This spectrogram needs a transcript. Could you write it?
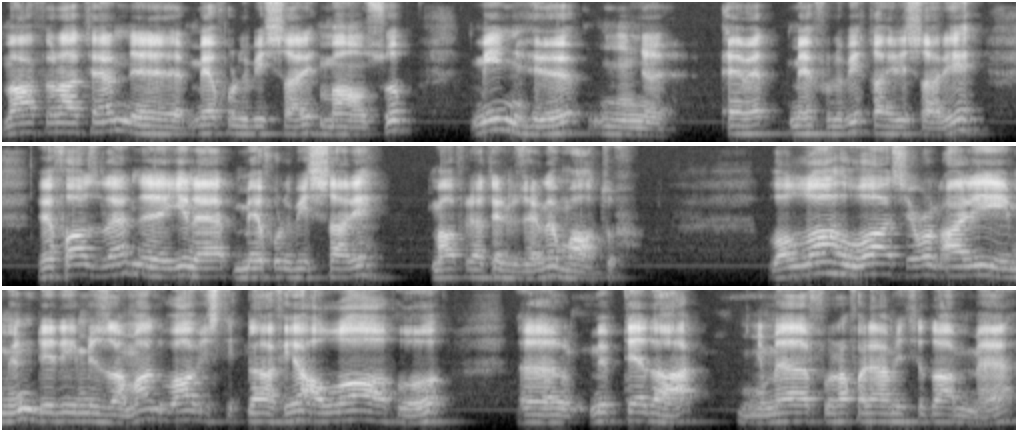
Mağfiraten e, mefulu bisari mansup. Minhü mm, evet mefulu bi gayri sari. Ve fazlen e, yine mefulu bisari mağfiraten üzerine matuf. Vallahu vasi'un alimin dediğimiz zaman vav istinafiye Allahu mübteda merfu alameti damme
